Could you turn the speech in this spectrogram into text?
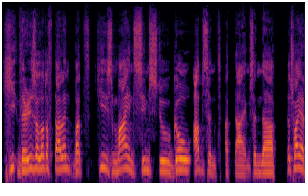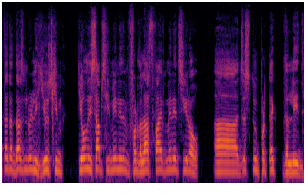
He, there is a lot of talent, but his mind seems to go absent at times, and uh, that's why Arteta doesn't really use him. He only subs him in for the last five minutes, you know, uh, just to protect the lead.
